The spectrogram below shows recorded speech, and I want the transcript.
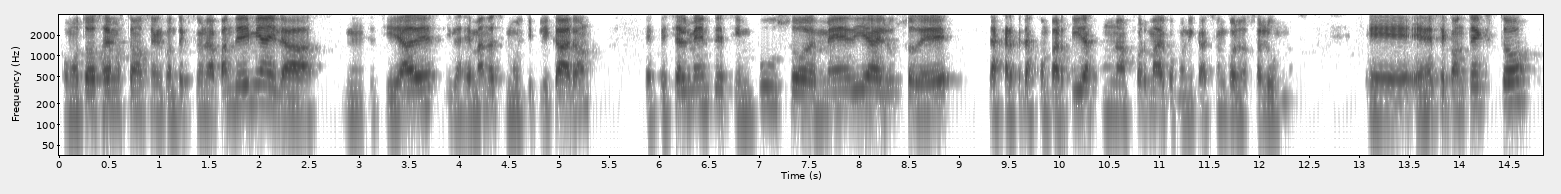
como todos sabemos, estamos en el contexto de una pandemia y las necesidades y las demandas se multiplicaron. Especialmente se impuso en media el uso de las carpetas compartidas como una forma de comunicación con los alumnos. Eh, en ese contexto,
